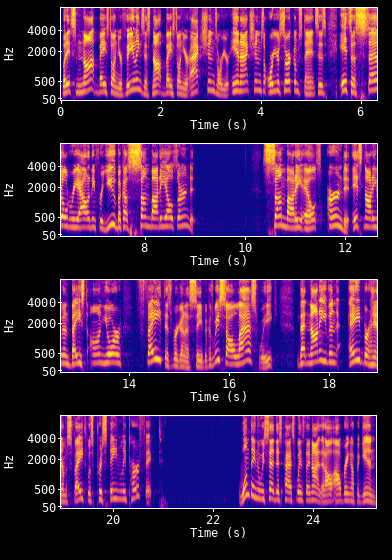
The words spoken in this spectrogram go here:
But it's not based on your feelings, it's not based on your actions or your inactions or your circumstances. It's a settled reality for you because somebody else earned it. Somebody else earned it. It's not even based on your faith, as we're going to see, because we saw last week that not even Abraham's faith was pristinely perfect. One thing that we said this past Wednesday night that I'll, I'll bring up again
